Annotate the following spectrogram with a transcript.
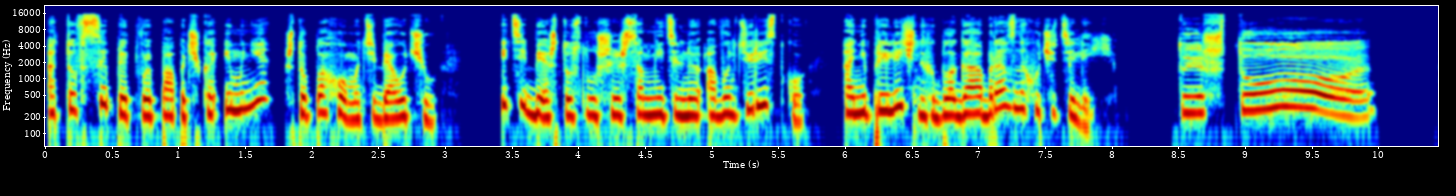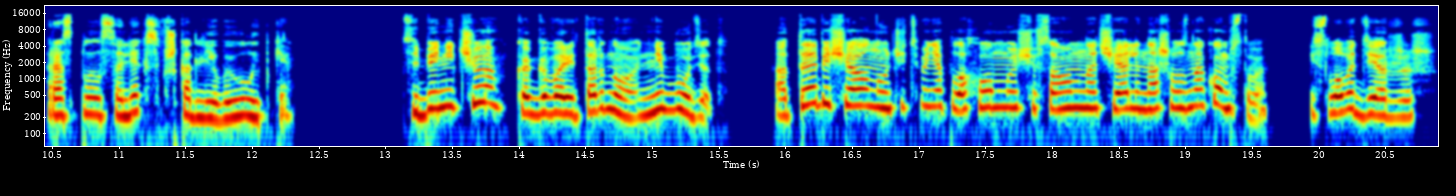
а то всыплет твой папочка и мне, что плохому тебя учу, и тебе, что слушаешь сомнительную авантюристку, а не приличных благообразных учителей. Ты что? Расплылся Лекс в шкодливой улыбке. Тебе ничего, как говорит Арно, не будет. А ты обещал научить меня плохому еще в самом начале нашего знакомства. И слово держишь.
